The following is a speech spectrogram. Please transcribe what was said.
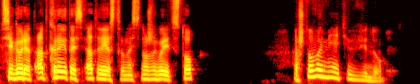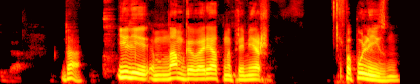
Все говорят открытость, ответственность. Нужно говорить стоп. А что вы имеете в виду? Да. Или нам говорят, например, популизм.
